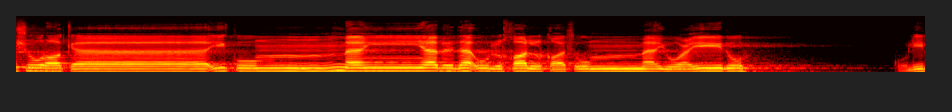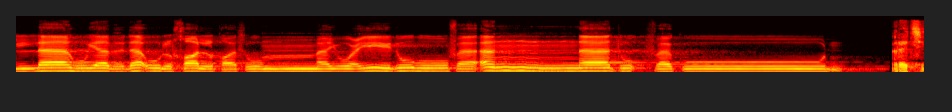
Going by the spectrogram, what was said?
شركائكم من يبدا الخلق ثم يعيده قل الله يبدا الخلق ثم يعيده فانا تؤفكون Reci,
